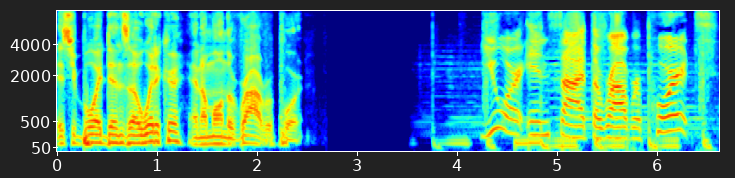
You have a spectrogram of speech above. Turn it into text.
It's your boy Denzel Whitaker, and I'm on the Raw Report. You are inside the Raw Report.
